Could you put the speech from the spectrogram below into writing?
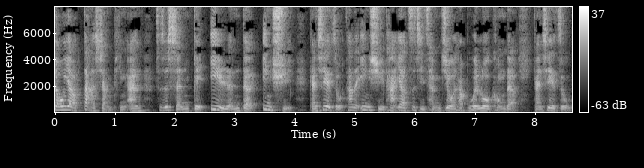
都要大享平安，这是神给艺人的应许。感谢主，他的应许他要自己成就，他不会落空的。感谢主，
